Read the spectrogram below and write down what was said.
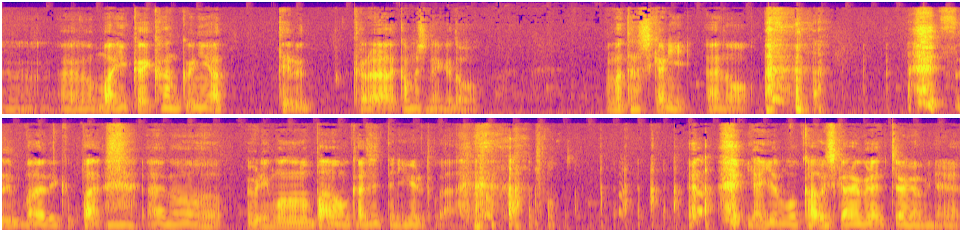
うん、あのまあ一回カン君に会ってってるからかもしれないけどまあ確かにあの スーパーでパンあの売り物のパンをかじって逃げるとか いやいやもう買うしかなくなっちゃうよみたいなや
